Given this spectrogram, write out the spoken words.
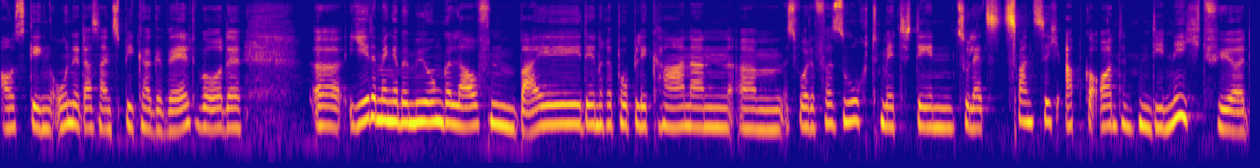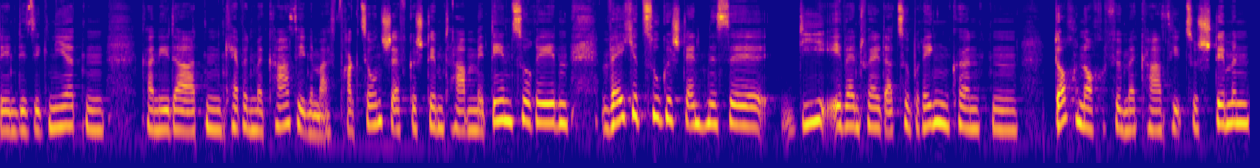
ausgingen, ohne dass ein Speaker gewählt wurde, äh, jede Menge Bemühungen gelaufen bei den Republikanern. Ähm, es wurde versucht, mit den zuletzt 20 Abgeordneten, die nicht für den designierten Kandidaten Kevin McCarthy, dem Fraktionschef, gestimmt haben, mit denen zu reden, welche Zugeständnisse die eventuell dazu bringen könnten, doch noch für McCarthy zu stimmen.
